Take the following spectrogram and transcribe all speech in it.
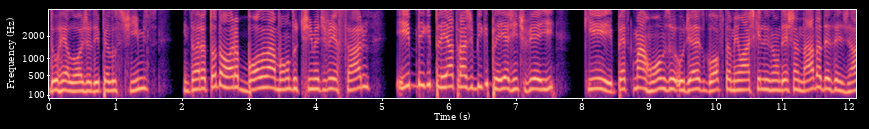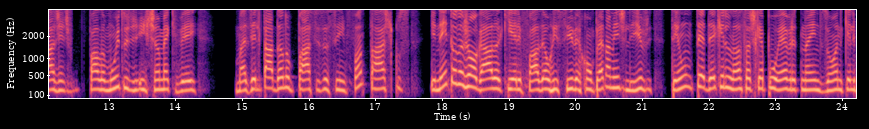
do relógio ali pelos times. Então era toda hora bola na mão do time adversário e big play atrás de big play. A gente vê aí que Patrick Mahomes, o Jared Goff também, eu acho que ele não deixa nada a desejar. A gente fala muito em Sean McVay, mas ele tá dando passes assim fantásticos E nem toda jogada que ele faz é um receiver completamente livre. Tem um TD que ele lança, acho que é pro Everett na endzone, que ele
